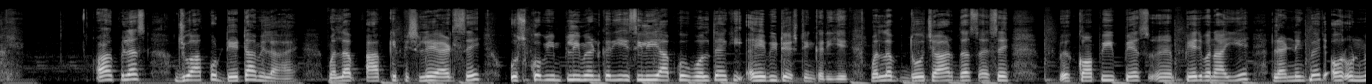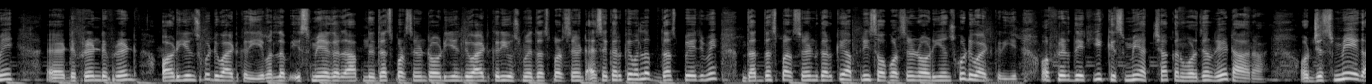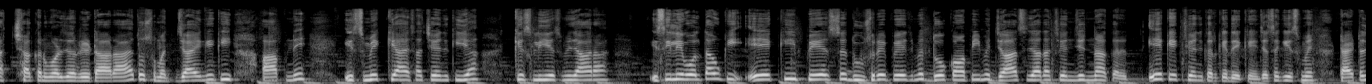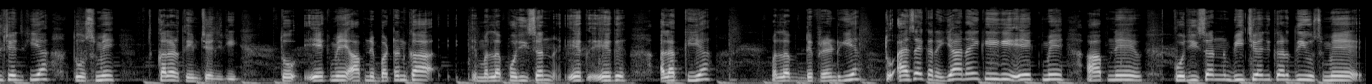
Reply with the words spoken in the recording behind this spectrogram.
और प्लस जो आपको डेटा मिला है मतलब आपके पिछले ऐड से उसको भी इम्प्लीमेंट करिए, इसीलिए आपको बोलते हैं कि ए बी टेस्टिंग करिए। मतलब दो चार दस ऐसे कॉपी पेज पेज बनाइए लैंडिंग पेज और उनमें डिफरेंट डिफरेंट ऑडियंस को डिवाइड करिए। मतलब इसमें अगर आपने दस परसेंट ऑडियंस डिवाइड करी, उसमें दस परसेंट ऐसे करके मतलब दस पेज में दस दस परसेंट करके अपनी सौ परसेंट ऑडियंस को डिवाइड करिए। और फिर देखिए किसमें अच्छा कन्वर्जन रेट आ रहा है। और जिसमें एक अच्छा कन्वर्जन रेट आ रहा है तो समझ जाएँगे कि आपने इसमें क्या ऐसा चेंज किया? किस लिए इसमें जा रहा? है इसीलिए बोलता हूँ कि एक ही पेज से दूसरे पेज में दो कॉपी में ज़्यादा से ज़्यादा चेंजेज ना करें। एक एक चेंज करके देखें। जैसे कि इसमें टाइटल चेंज किया तो उसमें कलर थीम चेंज की। तो एक में आपने बटन का मतलब पोजीशन एक एक अलग किया। मतलब डिफरेंट किया तो ऐसा ही करें। या नहीं कि एक में आपने पोजीशन भी चेंज कर दी, उसमें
